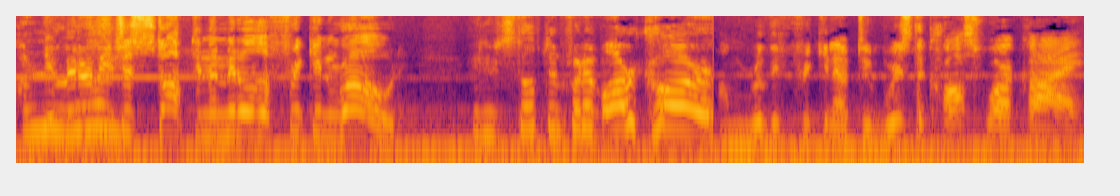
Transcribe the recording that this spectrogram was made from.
I don't know It literally why. just stopped in the middle of the freaking road. And it stopped in front of our car. I'm really freaking out, dude. Where's the crosswalk guy?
